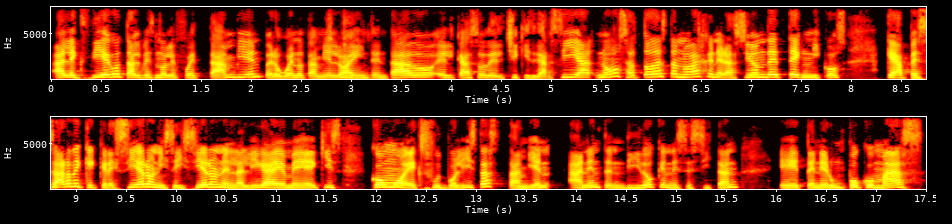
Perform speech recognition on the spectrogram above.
Alex Diego tal vez no le fue tan bien, pero bueno, también lo ha intentado. El caso del Chiquis García, ¿no? O sea, toda esta nueva generación de técnicos que a pesar de que crecieron y se hicieron en la Liga MX como exfutbolistas, también han entendido que necesitan eh, tener un poco más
